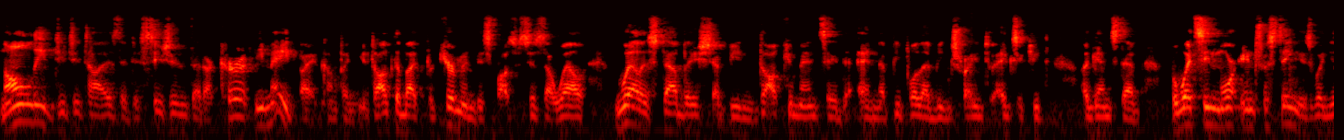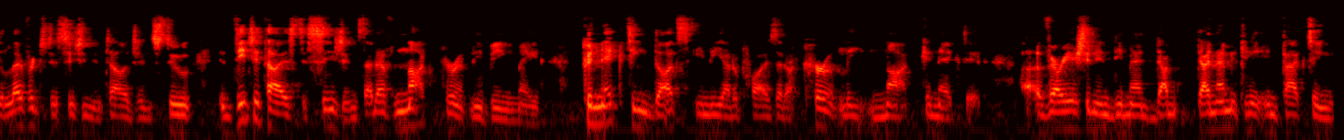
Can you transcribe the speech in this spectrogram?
not only digitize the decisions that are currently made by a company. You talked about procurement; these processes are well well established, have been documented, and the people have been trained to execute against them. But what's even more interesting is when you leverage decision intelligence to digitize decisions that have not currently being made, connecting dots in the enterprise that are currently not connected a variation in demand dynamically impacting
